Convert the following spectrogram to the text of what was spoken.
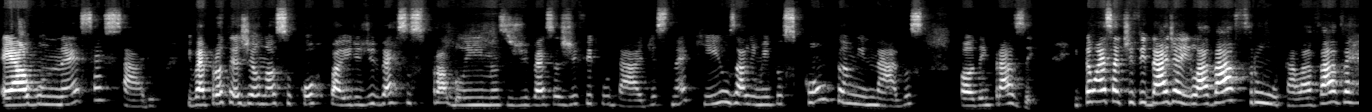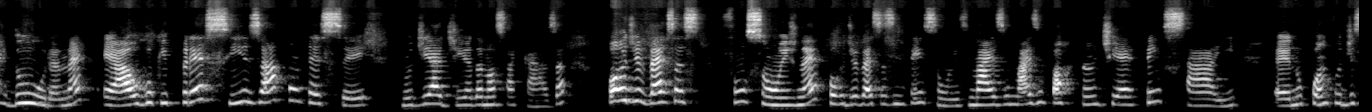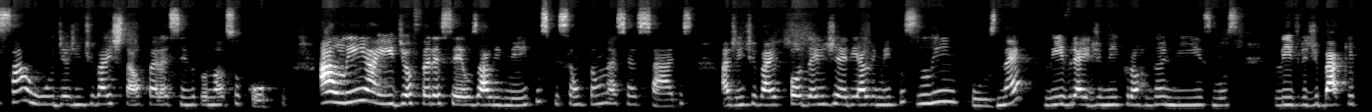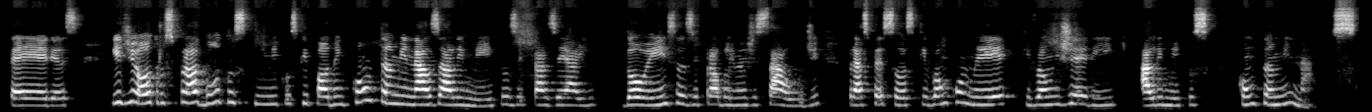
é algo necessário e vai proteger o nosso corpo aí de diversos problemas, de diversas dificuldades, né, que os alimentos contaminados podem trazer. Então, essa atividade aí, lavar a fruta, lavar a verdura, né, é algo que precisa acontecer no dia a dia da nossa casa por diversas funções, né, por diversas intenções, mas o mais importante é pensar aí é, no quanto de saúde a gente vai estar oferecendo para o nosso corpo Além aí de oferecer os alimentos que são tão necessários, a gente vai poder ingerir alimentos limpos, né? Livre aí de micro-organismos, livre de bactérias e de outros produtos químicos que podem contaminar os alimentos e trazer aí doenças e problemas de saúde para as pessoas que vão comer, que vão ingerir alimentos contaminados.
